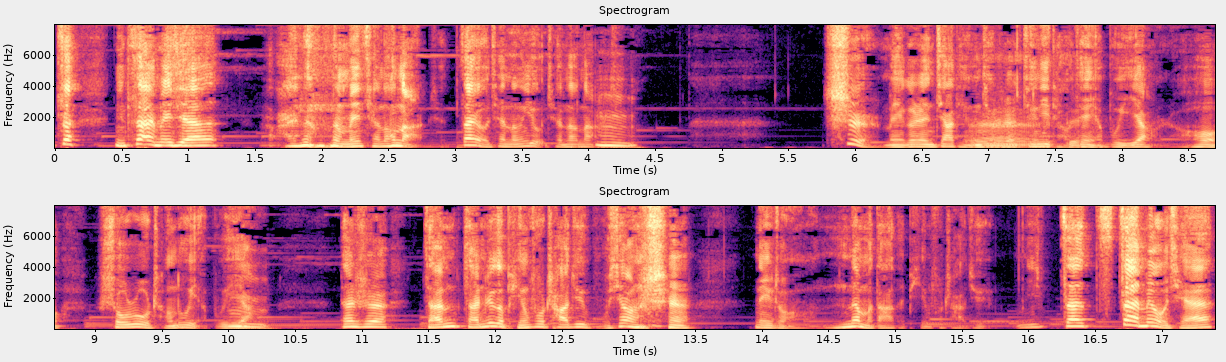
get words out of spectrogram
再你再没钱，还能能没钱到哪儿去？再有钱能有钱到哪儿？嗯是每个人家庭就是嗯经济条件也不一样，然后收入程度也不一样。嗯但是咱咱这个贫富差距不像是那种那么大的贫富差距。你再再没有钱，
